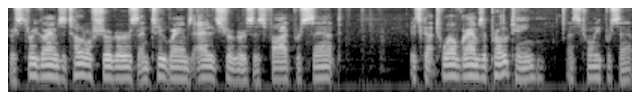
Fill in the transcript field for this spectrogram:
There's 3 grams of total sugars and 2 grams added sugars is 5%. It's got 12 grams of protein. That's 20%.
